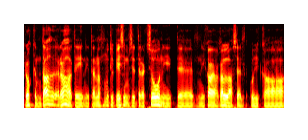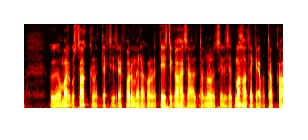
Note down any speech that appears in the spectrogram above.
rohkem ta-, raha teenida, noh muidugi esimesed reaktsioonid nii Kaja Kallaselt kui ka kui ka Margus Tsahknalt ehk siis Reformierakonnalt ja Eesti kahesajalt on olnud sellised mahategevad, aga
